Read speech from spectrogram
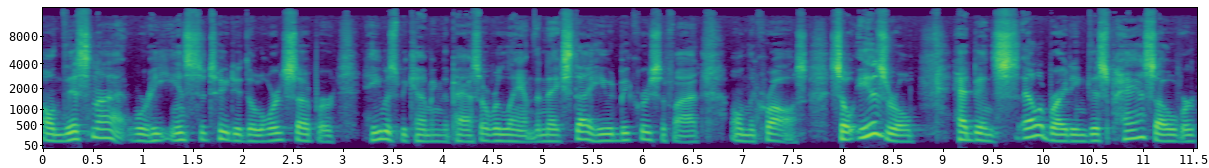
on this night where he instituted the Lord's Supper, he was becoming the Passover lamb. The next day, he would be crucified on the cross. So Israel had been celebrating this Passover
